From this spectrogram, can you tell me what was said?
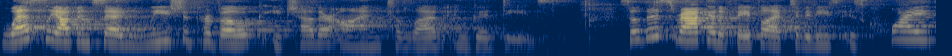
Wesley often said we should provoke each other on to love and good deeds. So, this racket of faithful activities is quite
